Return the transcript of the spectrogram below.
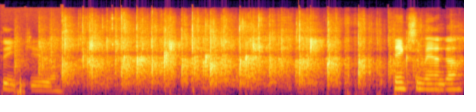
Thank you. Thanks, Amanda.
